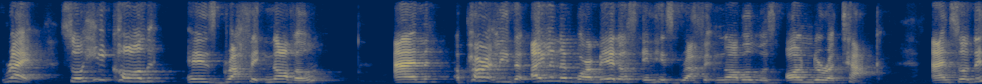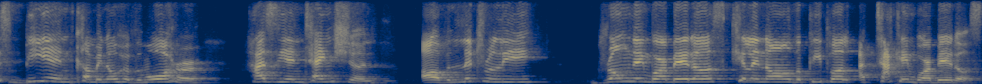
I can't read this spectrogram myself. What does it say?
right? So he called his graphic novel, and apparently the island of Barbados in his graphic novel was under attack. And so this being coming out of the water has the intention of literally drowning Barbados, killing all the people, attacking Barbados.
